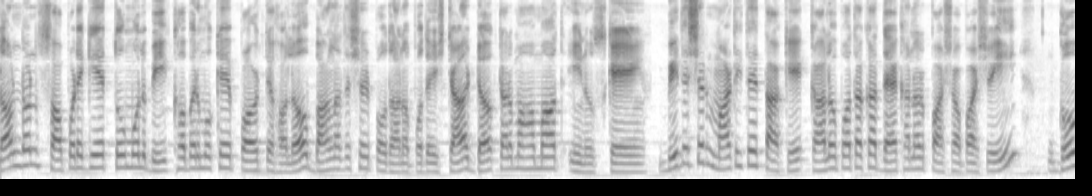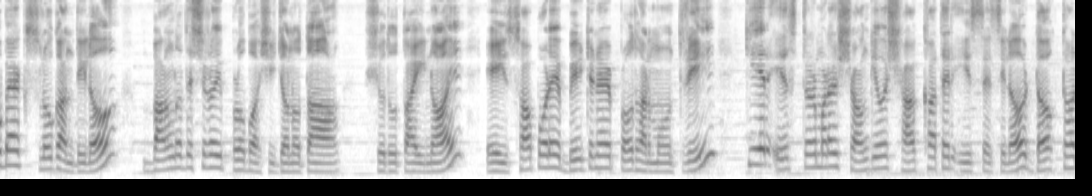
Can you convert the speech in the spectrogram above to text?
লন্ডন সফরে গিয়ে তুমুল বিক্ষোভের মুখে পড়তে হলো বাংলাদেশের প্রধান উপদেষ্টা ডক্টর মোহাম্মদ ইনুসকে বিদেশের মাটিতে তাকে কালো পতাকা দেখানোর পাশাপাশি গো ব্যাক স্লোগান দিল বাংলাদেশের ওই প্রবাসী জনতা। শুধু তাই নয়, এই সফরে ব্রিটেনের প্রধানমন্ত্রী কিয়ের স্টারমারের সঙ্গেও সাক্ষাতের ইচ্ছে ছিল ডক্টর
